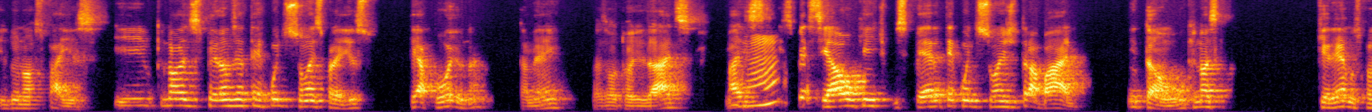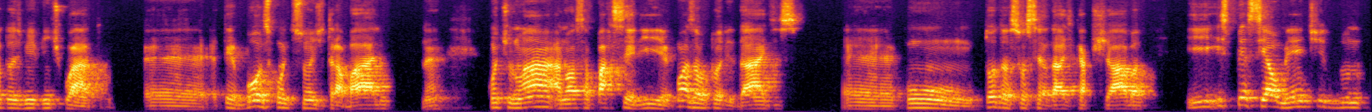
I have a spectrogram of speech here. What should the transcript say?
e do nosso país. E o que nós esperamos é ter condições para isso, ter apoio né, também das autoridades, mas uhum. em especial o que a gente espera é ter condições de trabalho. Então, o que nós queremos para 2024 é, é ter boas condições de trabalho, né? continuar a nossa parceria com as autoridades, é, com toda a sociedade capixaba e especialmente do,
